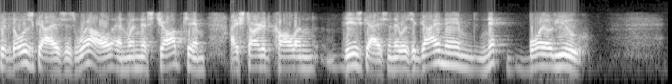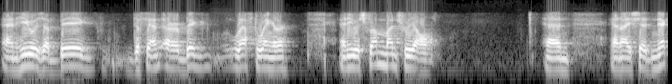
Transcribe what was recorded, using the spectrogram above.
with those guys as well. And when this job came, I started calling these guys. And there was a guy named Nick Boyle, and he was a big defend or a big left winger, and he was from Montreal. And and I said, Nick,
